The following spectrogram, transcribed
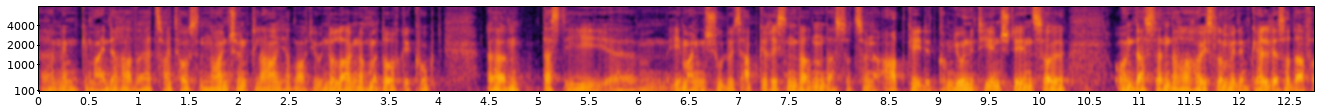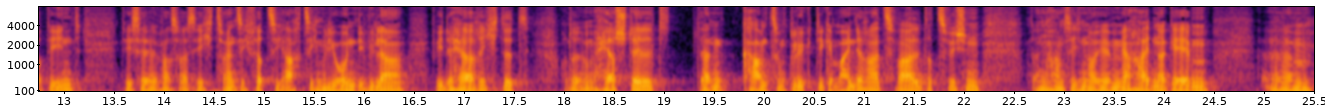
Ähm, Im Gemeinderat war ja 2009 schon klar. Ich habe auch die Unterlagen nochmal durchgeguckt, ähm, dass die ähm, ehemaligen Studios abgerissen werden, dass dort so eine Art Gated Community entstehen soll und dass dann der Herr Häusler mit dem Geld, das er da verdient, diese, was weiß ich, 20, 40, 80 Millionen, die Villa wieder herrichtet oder herstellt. Dann kam zum Glück die Gemeinderatswahl dazwischen. Dann haben sich neue Mehrheiten ergeben. Ähm,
